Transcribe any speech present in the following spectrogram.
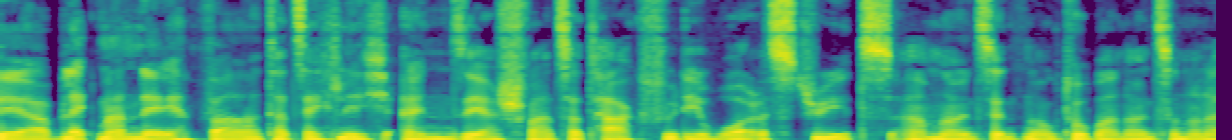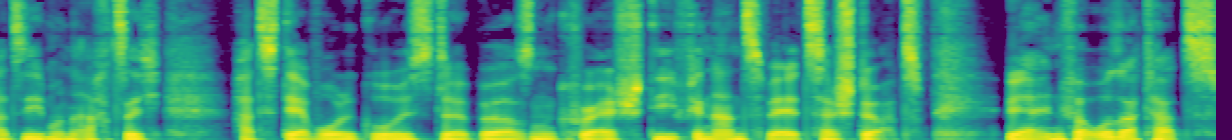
Der Black Monday war tatsächlich ein sehr schwarzer Tag für die Wall Street. Am 19. Oktober 1987 hat der wohl größte Börsencrash die Finanzwelt zerstört. Wer ihn verursacht hat,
